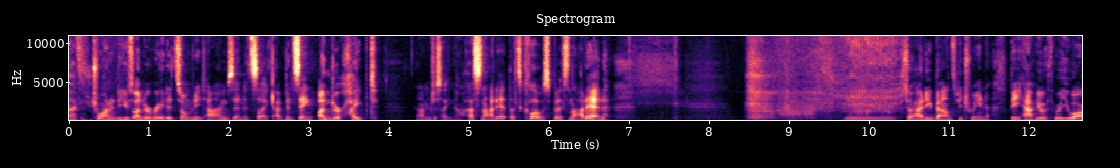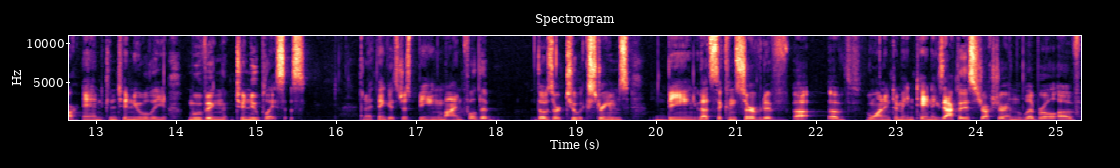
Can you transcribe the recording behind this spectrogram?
I've wanted to use underrated so many times, and it's like I've been saying underhyped. I'm just like, no, that's not it. That's close, but it's not it. So, how do you balance between being happy with where you are and continually moving to new places? And I think it's just being mindful that those are two extremes. Being that's the conservative uh, of wanting to maintain exactly the structure, and the liberal of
